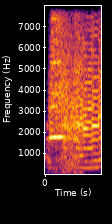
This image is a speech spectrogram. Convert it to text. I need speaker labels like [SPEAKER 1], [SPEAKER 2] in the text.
[SPEAKER 1] you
